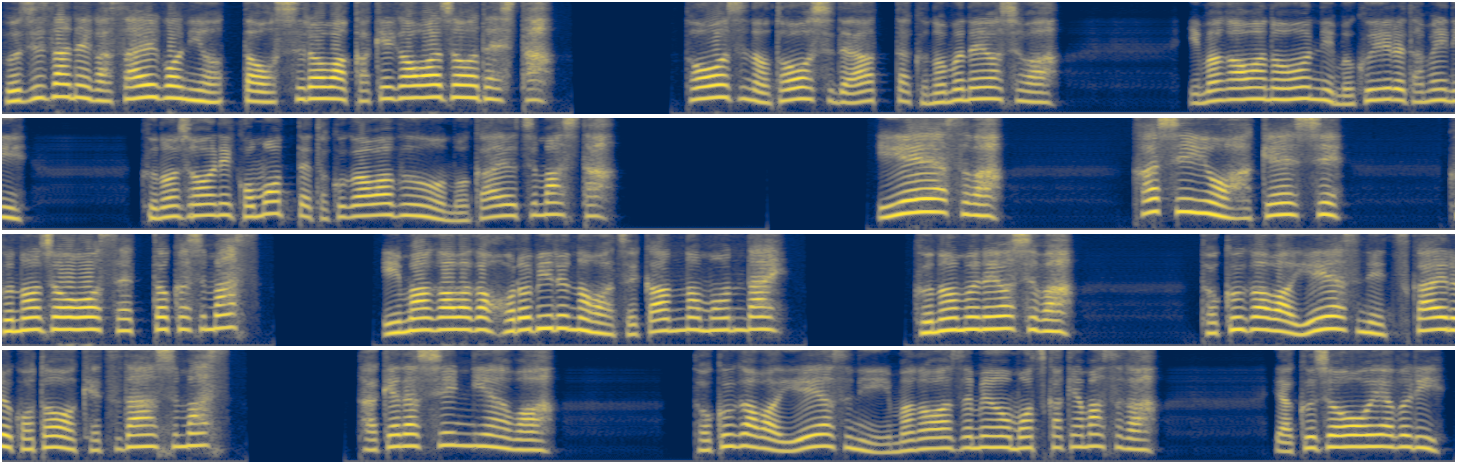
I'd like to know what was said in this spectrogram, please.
氏真が最後に寄ったお城は掛川城でした。当時の当主であった久野宗義は、今川の恩に報いるために、久野城にこもって徳川軍を迎え撃ちました。家康は、家臣を派遣し、久野城を説得します。今川が滅びるのは時間の問題。久野宗義は、徳川家康に仕えることを決断します。武田信玄は、徳川家康に今川攻めを持ちかけますが、約定を破り、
